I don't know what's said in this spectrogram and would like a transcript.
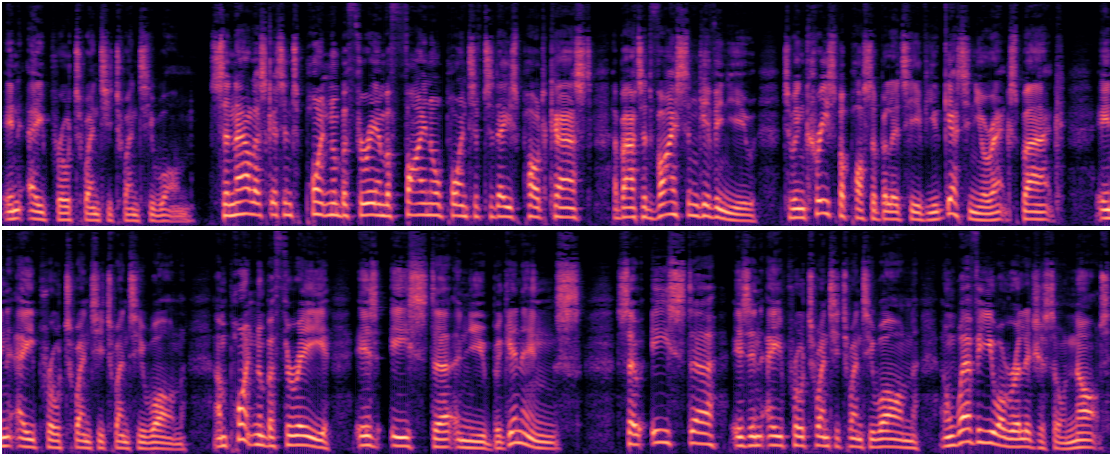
in April 2021. So now let's get into point number three and the final point of today's podcast about advice I'm giving you to increase the possibility of you getting your ex back in April 2021. And point number three is Easter and new beginnings. So Easter is in April 2021, and whether you are religious or not,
